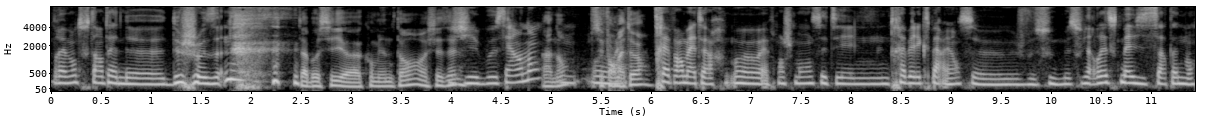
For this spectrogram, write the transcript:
Vraiment tout un tas de, de choses. Tu as bossé euh, combien de temps chez elle? J'ai bossé un an. Un an? Mm, C'est ouais, formateur? Ouais. Très formateur. Ouais, ouais, franchement, c'était une très belle expérience. Euh, je me sou- me souviendrai toute ma vie, certainement.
